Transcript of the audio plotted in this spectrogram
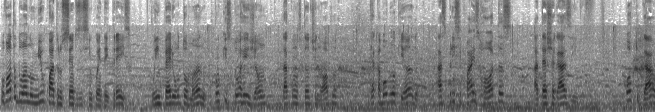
Por volta do ano 1453, o Império Otomano conquistou a região da Constantinopla e acabou bloqueando as principais rotas até chegar às Índias. Portugal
